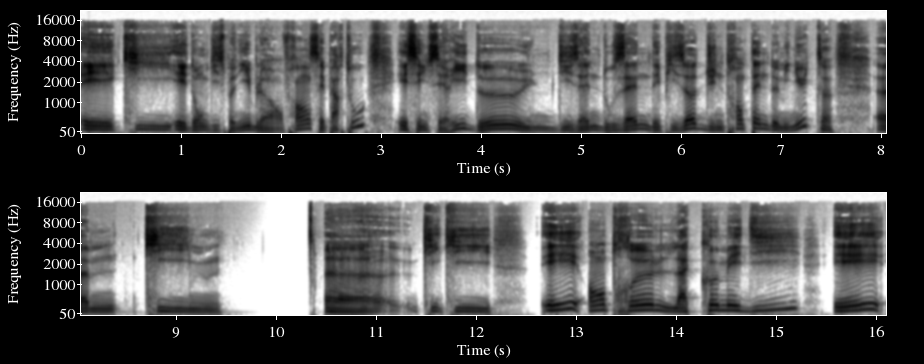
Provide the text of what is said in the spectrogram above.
et qui est donc disponible en France et partout. Et c'est une série de une dizaine, douzaine d'épisodes d'une trentaine de minutes euh, qui, euh, qui qui est entre la comédie et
